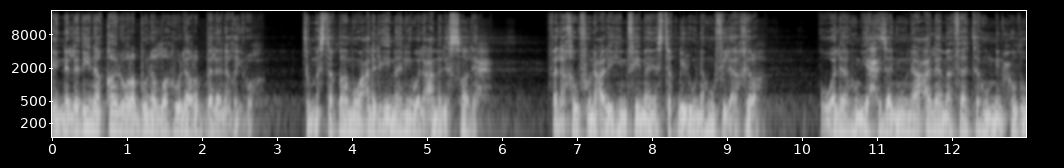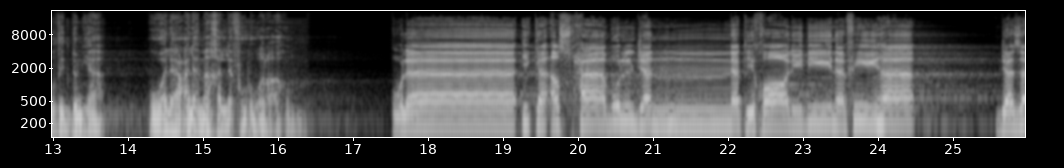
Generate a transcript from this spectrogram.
إن الذين قالوا ربنا الله لا رب لنا غيره ثم استقاموا على الإيمان والعمل الصالح فلا خوف عليهم فيما يستقبلونه في الآخرة. ولا هم يحزنون على ما فاتهم من حظوظ الدنيا ولا على ما خلفوه وراءهم. أولئك أصحاب الجنة خالدين فيها جزاء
